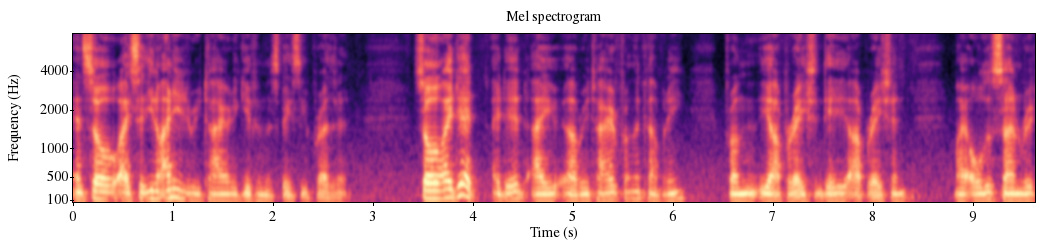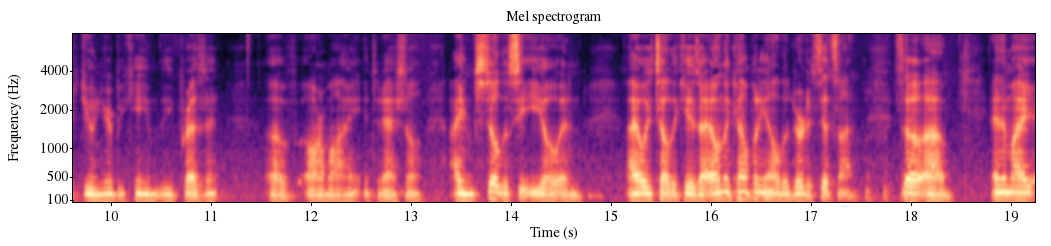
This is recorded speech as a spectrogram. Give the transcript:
And so I said, you know, I need to retire to give him the space to be president. So I did. I did. I uh, retired from the company, from the operation, daily operation. My oldest son, Rick Jr., became the president of RMI International. I'm still the CEO, and I always tell the kids I own the company and all the dirt it sits on. So, um, and then my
